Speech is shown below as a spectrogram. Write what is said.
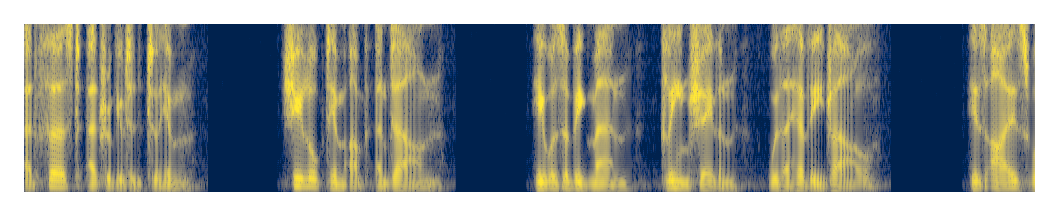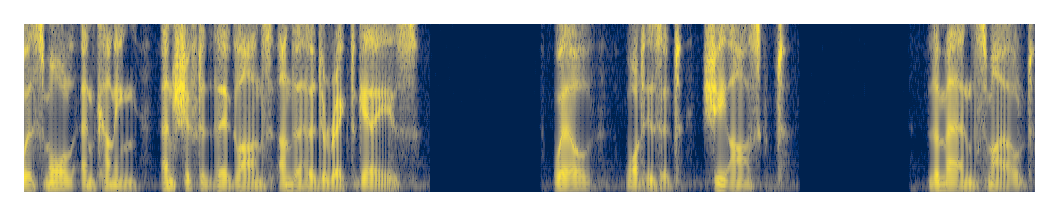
at first attributed to him. She looked him up and down. He was a big man, clean-shaven, with a heavy jowl. His eyes were small and cunning, and shifted their glance under her direct gaze. Well, what is it? she asked. The man smiled.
